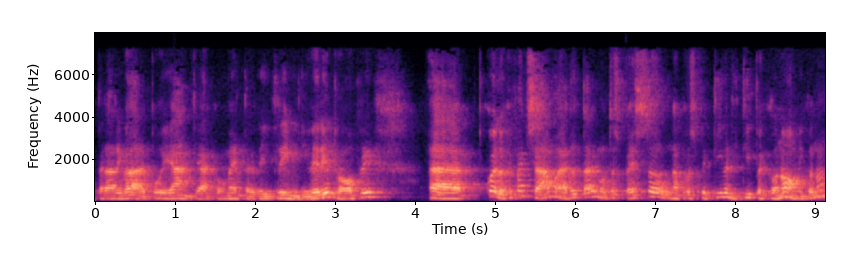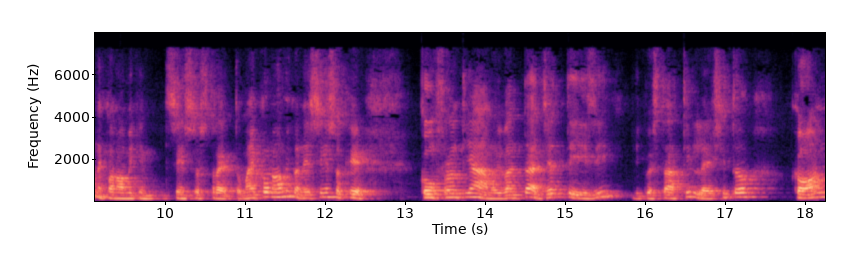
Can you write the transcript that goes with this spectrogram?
per arrivare poi anche a commettere dei crimini veri e propri, eh, quello che facciamo è adottare molto spesso una prospettiva di tipo economico, non economico in senso stretto, ma economico nel senso che confrontiamo i vantaggi attesi di quest'atto illecito con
